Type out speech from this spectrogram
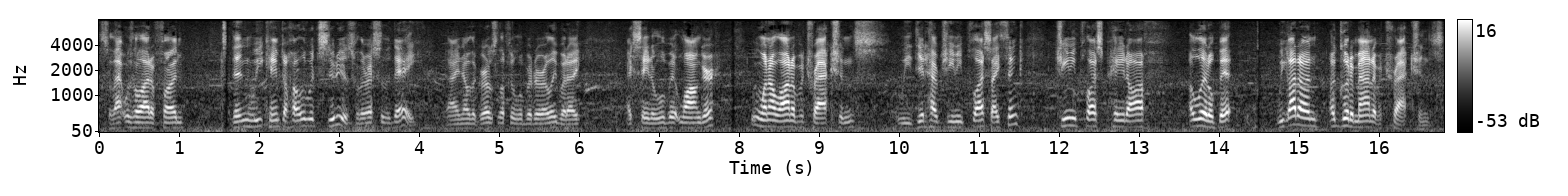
So that was a lot of fun. Then we came to Hollywood Studios for the rest of the day. I know the girls left a little bit early, but I, I stayed a little bit longer. We went a lot of attractions. We did have Genie Plus. I think Genie Plus paid off a little bit. We got on a good amount of attractions,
